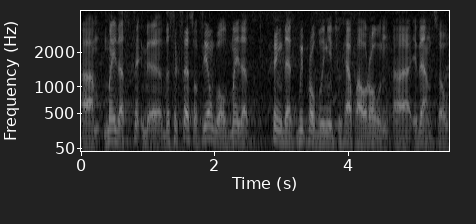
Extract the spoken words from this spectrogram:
um, made us think, uh, the success of VMworld made us think that we probably need to have our own uh, event. So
